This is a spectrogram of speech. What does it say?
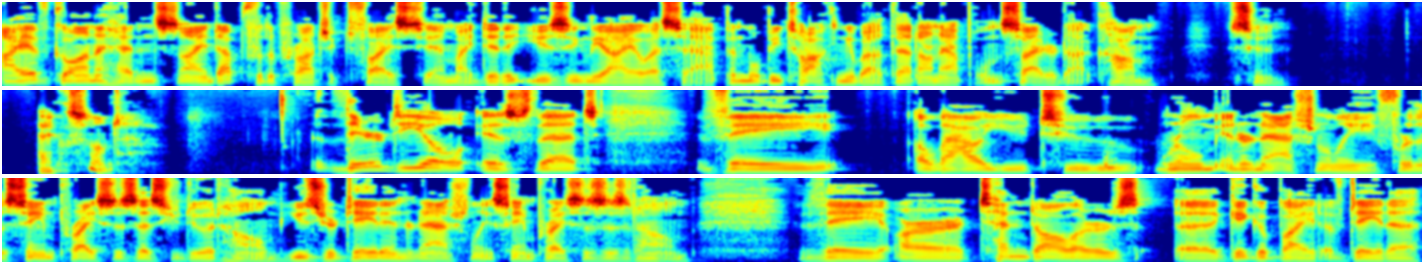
I have gone ahead and signed up for the Project Fi Sim. I did it using the iOS app, and we'll be talking about that on appleinsider.com soon Excellent. their deal is that they allow you to roam internationally for the same prices as you do at home. Use your data internationally, same prices as at home. They are ten dollars a gigabyte of data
